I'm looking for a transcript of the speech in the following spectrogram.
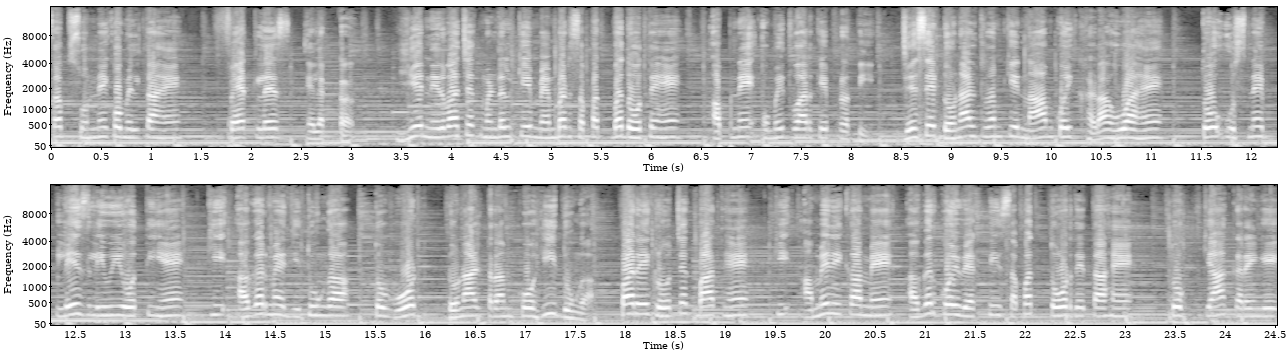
शब्द सुनने को मिलता है फैथलेस इलेक्टर ये निर्वाचक मंडल के मेंबर शपथबद्ध होते हैं अपने उम्मीदवार के प्रति। जैसे डोनाल्ड ट्रंप के नाम कोई खड़ा हुआ है तो उसने प्लेज ली हुई होती है कि अगर मैं जीतूँगा तो वोट डोनाल्ड ट्रंप को ही दूँगा। पर एक रोचक बात है कि अमेरिका में अगर कोई व्यक्ति शपथ तोड़ देता है तो क्या करेंगे?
